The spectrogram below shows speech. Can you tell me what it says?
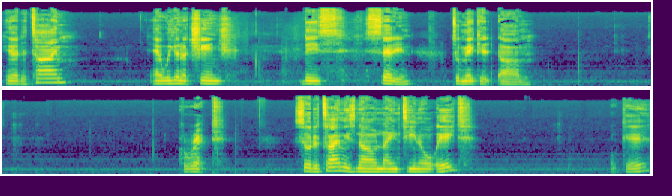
here the time and we're gonna change this setting to make it um, correct. So the time is now 1908 okay.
